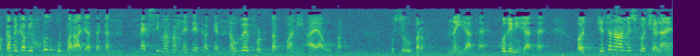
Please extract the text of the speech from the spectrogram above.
اور کبھی کبھی خود اوپر آ جاتا ہے میکسیمم ہم نے دیکھا کہ نوے فٹ تک پانی آیا اوپر۔ اس سے اوپر نہیں جاتا ہے، خود ہی نہیں جاتا ہے۔ اور جتنا ہم اس کو چلائیں،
